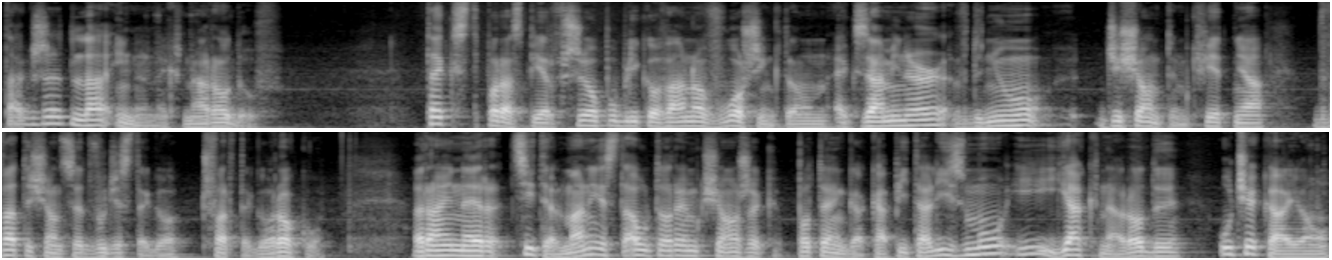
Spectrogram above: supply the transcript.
także dla innych narodów. Tekst po raz pierwszy opublikowano w Washington Examiner w dniu 10 kwietnia 2024 roku. Rainer Zittelmann jest autorem książek Potęga kapitalizmu i Jak narody uciekają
